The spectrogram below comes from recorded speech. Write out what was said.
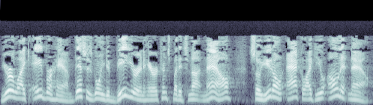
you're like Abraham. This is going to be your inheritance, but it's not now, so you don't act like you own it now.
